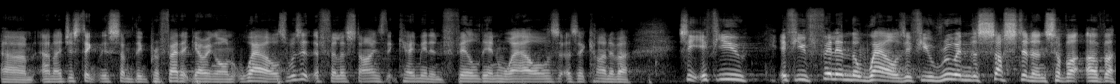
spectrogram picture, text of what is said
Um, and I just think there's something prophetic going on. Wells, was it the Philistines that came in and filled in wells as a kind of a. See, if you, if you fill in the wells, if you ruin the sustenance of a, of a,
